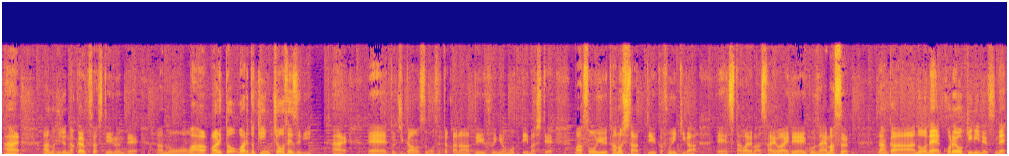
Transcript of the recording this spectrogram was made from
はい、あの非常に仲良くさせているんで、あのー、割と割と緊張せずにはいえーと、時間を過ごせたかなというふうに思っていまして、まあ、そういう楽しさっていうか雰囲気が、えー、伝われば幸いでございます。なんかあのねこれを機にですね、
